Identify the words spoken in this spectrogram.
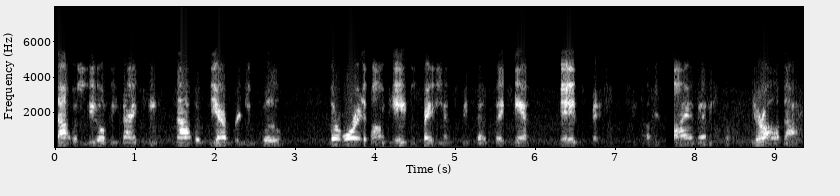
Not with COVID-19, not with the average flu. They're worried about AIDS patients because they can't AIDS patients. You know, you're dying anyway. You're all dying.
